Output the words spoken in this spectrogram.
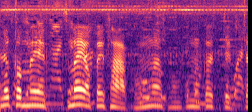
แล้วก็ไม่ไม่เอาไปฝากผมอะผมก็มันก็เจ็บใจ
